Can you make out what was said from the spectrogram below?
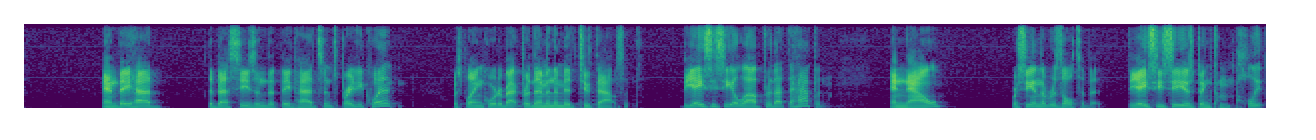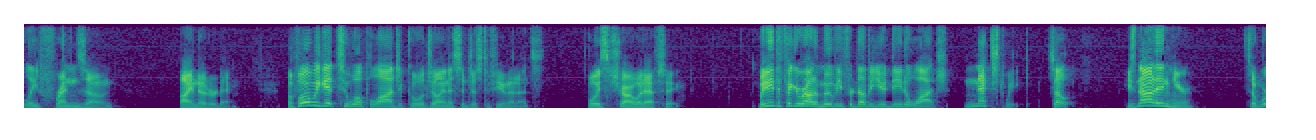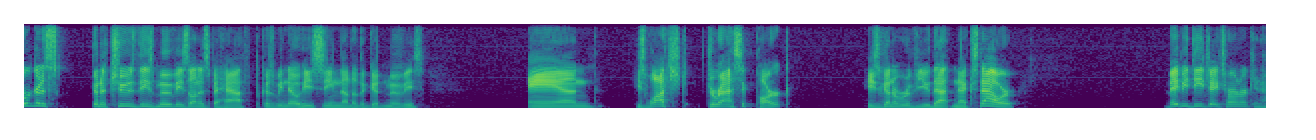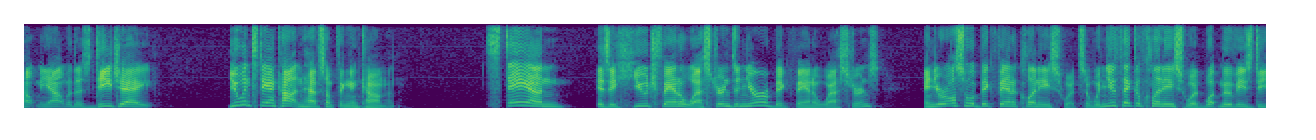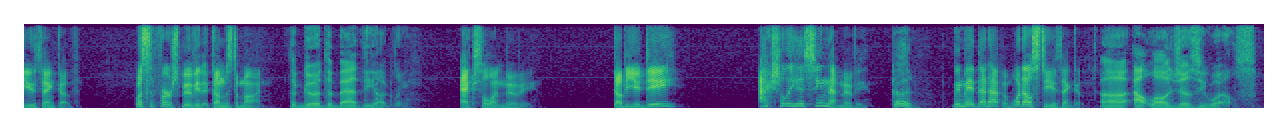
And they had the best season that they've had since Brady Quinn was playing quarterback for them in the mid 2000s. The ACC allowed for that to happen. And now we're seeing the results of it. The ACC has been completely friend zoned by Notre Dame. Before we get to Will Palaszczuk, who will join us in just a few minutes, voice of Charlotte FC, we need to figure out a movie for WD to watch next week. So He's not in here. So we're going to going to choose these movies on his behalf because we know he's seen none of the good movies. And he's watched Jurassic Park. He's going to review that next hour. Maybe DJ Turner can help me out with this. DJ, you and Stan Cotton have something in common. Stan is a huge fan of westerns, and you're a big fan of westerns, and you're also a big fan of Clint Eastwood. So when you think of Clint Eastwood, what movies do you think of? What's the first movie that comes to mind? The good, the bad, the ugly. Excellent movie. WD actually has seen that movie. Good. We made that happen. What else do you think of? Uh, Outlaw Josey Wales.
